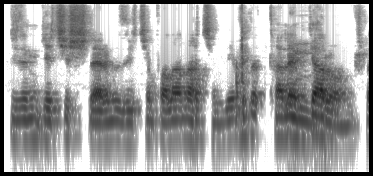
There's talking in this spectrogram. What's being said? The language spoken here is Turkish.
Bizim geçişlerimiz için falan açın diye. Bu da talepkar olmuşlar.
